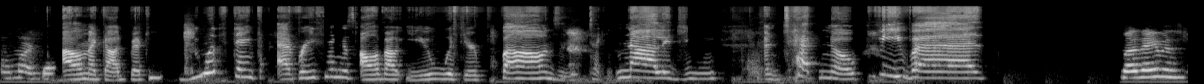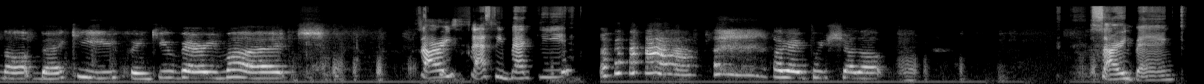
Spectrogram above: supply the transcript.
Oh my god. Oh my god, Becky. You would think everything is all about you with your phones and technology and techno fevers. My name is not Becky. Thank you very much. Sorry, sassy Becky. okay, please shut up. Sorry, banked.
